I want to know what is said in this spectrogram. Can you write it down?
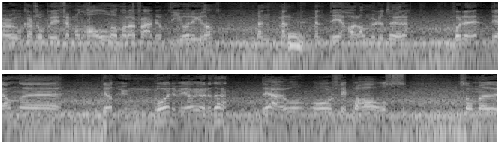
er du kanskje oppe i 5,5 da når det er ferdig om ti år, ikke sant? Men, men, Mm. men det har han mulighet til å gjøre. For det, det, han, eh, det han unngår ved å gjøre det, det er jo å slippe å ha oss som eh,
